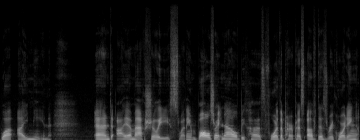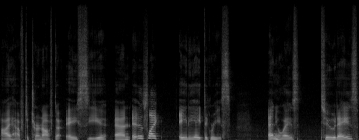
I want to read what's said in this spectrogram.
what I mean. And I am actually sweating balls right now because, for the purpose of this recording, I have to turn off the AC and it is like 88 degrees. Anyways, today's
